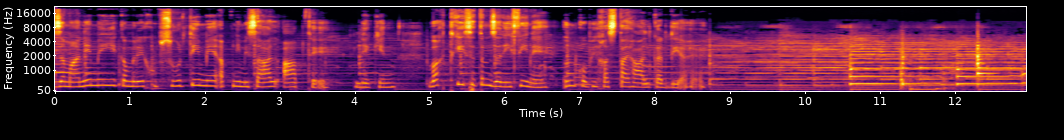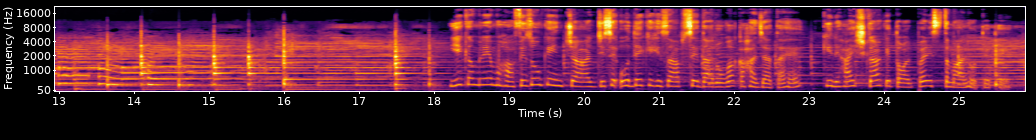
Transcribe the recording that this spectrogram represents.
ज़माने में ये कमरे खूबसूरती में अपनी मिसाल आप थे, लेकिन वक्त की सितम ज़रीफ़ी ने उनको भी खस्ता हाल कर दिया है। ये कमरे मुहाफ़ों के इंचार्ज, जिसे अहदे के हिसाब से दारोगा कहा जाता है, कि रिहाइशगाह के तौर पर इस्तेमाल होते थे।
